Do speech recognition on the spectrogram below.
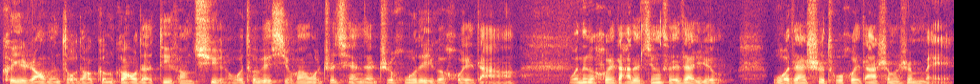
可以让我们走到更高的地方去。我特别喜欢我之前在知乎的一个回答啊，我那个回答的精髓在于我在试图回答什么是美，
